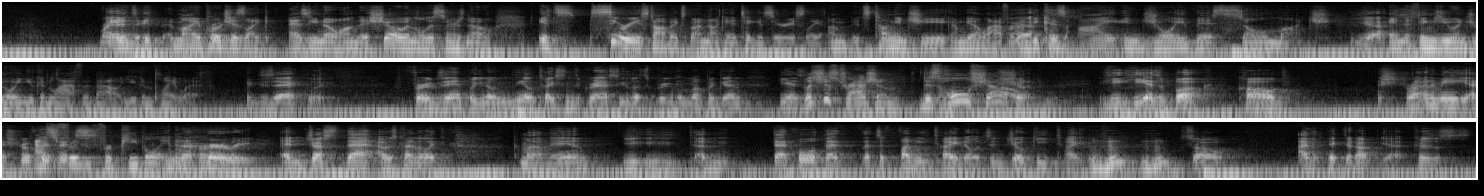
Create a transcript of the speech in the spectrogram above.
Right. And- it, my approach is like, as you know, on this show, and the listeners know, it's serious topics, but I'm not going to take it seriously. I'm. It's tongue in cheek. I'm going to laugh around Yeah. because I enjoy this so much. Yes. And the things you enjoy, you can laugh about, you can play with. Exactly. For example, you know, Neil Tyson deGrasse, let's bring him up again. He has a Let's just trash him. This whole show. should. He he has a book called Astronomy, Astrophysics Astrophysics for people in, in a hurry. And just that, I was kind of like, come on, man. You, you um, that whole that that's a funny title. It's a jokey title. Mm-hmm, So I haven't picked it up yet because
